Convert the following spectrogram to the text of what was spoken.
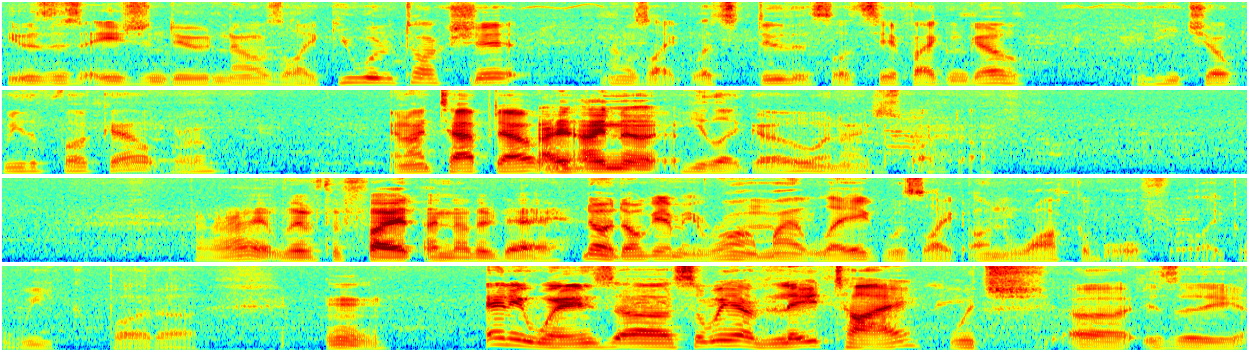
He was this Asian dude, and I was like, "You want to talk shit?" And I was like, "Let's do this. Let's see if I can go." And he choked me the fuck out, bro. And I tapped out. I, I know. he let go, and I just walked off. All right, live to fight another day. No, don't get me wrong. My leg was like unwalkable for like a week, but uh, Mm. Anyways, uh, so we have Lei Tai, which uh, is a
